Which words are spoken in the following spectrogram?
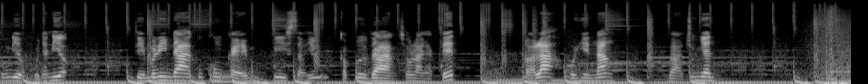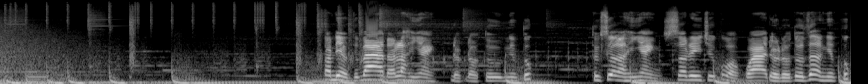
thông điệp của nhãn hiệu, thì Mirinda cũng không kém khi sở hữu cặp đôi vàng trong làng nhạc Tết. Đó là Hồ Hiền Năng và Trúc Nhân. Còn điểm thứ ba đó là hình ảnh được đầu tư nghiêm túc Thực sự là hình ảnh Sorry chưa có bỏ qua được đầu tư rất là nghiêm túc.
